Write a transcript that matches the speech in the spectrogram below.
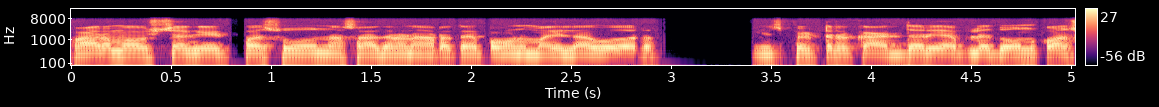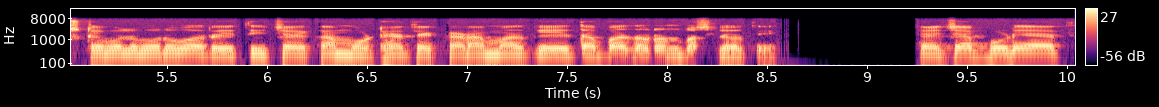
फार्म हाऊसच्या गेटपासून साधारण अर्ध्या पाऊण मैलावर इन्स्पेक्टर काटदारी आपल्या दोन कॉन्स्टेबल बरोबर रेतीच्या एका मोठ्या टेकाडामागे दबा धरून बसले होते. त्याच्या पुढ्यात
